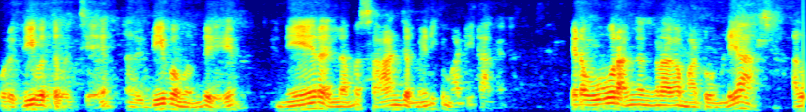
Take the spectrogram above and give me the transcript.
ஒரு தீபத்தை வச்சு அந்த தீபம் வந்து நேரம் இல்லாம சாஞ்ச மேனிக்கு மாட்டிட்டாங்க. ஏன்னா ஒவ்வொரு அங்கங்களாக மாட்டுவோம் இல்லையா? அது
